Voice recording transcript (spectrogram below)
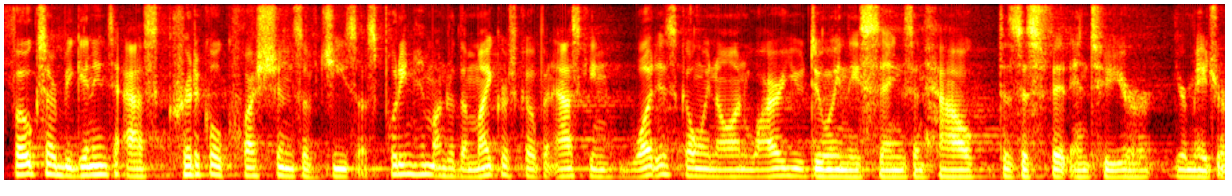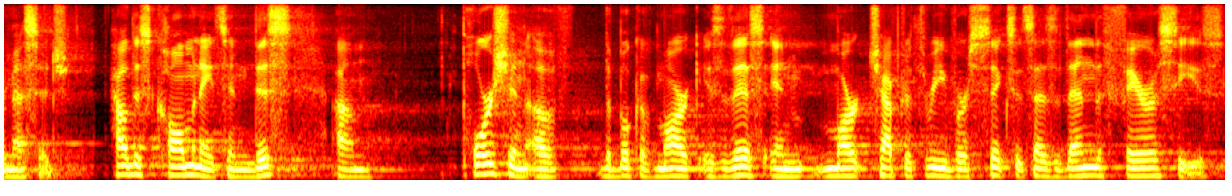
folks are beginning to ask critical questions of Jesus, putting him under the microscope and asking, What is going on? Why are you doing these things? And how does this fit into your, your major message? How this culminates in this um, portion of the book of Mark is this in Mark chapter 3, verse 6. It says, Then the Pharisees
